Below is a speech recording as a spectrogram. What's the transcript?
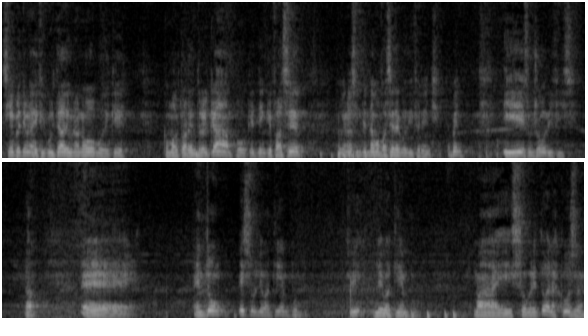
siempre tiene una dificultad de uno nuevo, de qué, cómo actuar dentro del campo, qué tienen que hacer, porque nos intentamos hacer algo diferente. Y es un juego difícil. Eh, entonces, eso lleva tiempo, ¿sí? lleva tiempo. Mas, sobre todas las cosas,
